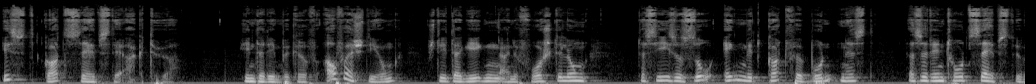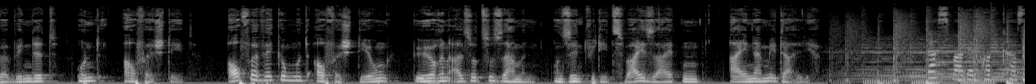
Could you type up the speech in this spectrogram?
ist Gott selbst der Akteur. Hinter dem Begriff Auferstehung steht dagegen eine Vorstellung, dass Jesus so eng mit Gott verbunden ist, dass er den Tod selbst überwindet und aufersteht. Auferweckung und Auferstehung gehören also zusammen und sind wie die zwei Seiten einer Medaille. Das war der Podcast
